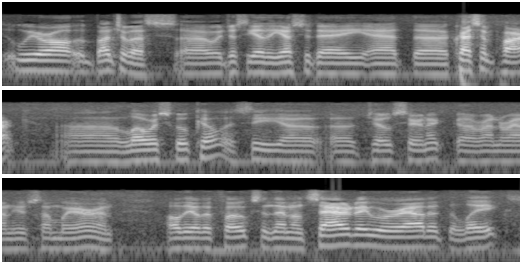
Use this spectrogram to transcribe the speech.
we were all a bunch of us uh, were just together yesterday at uh, Crescent Park, uh, Lower Schuylkill. I see Joe Syrnick uh, running around here somewhere and all the other folks. And then on Saturday we were out at the lakes,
